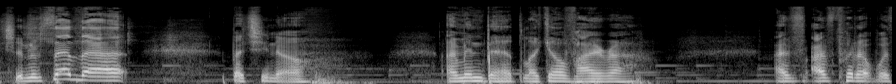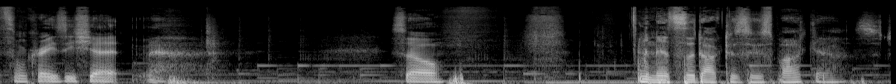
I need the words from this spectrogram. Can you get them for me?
shouldn't have said that. But you know, I'm in bed like Elvira. I've I've put up with some crazy shit. So, and it's the Dr. Zeus podcast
